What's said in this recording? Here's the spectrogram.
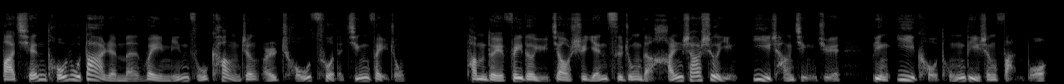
把钱投入大人们为民族抗争而筹措的经费中。他们对非德语教师言辞中的含沙射影异常警觉，并异口同地声反驳。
